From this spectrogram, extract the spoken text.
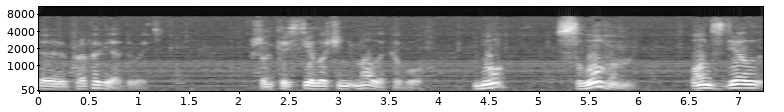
э, проповедовать. Что он крестил очень мало кого. Но словом он сделал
